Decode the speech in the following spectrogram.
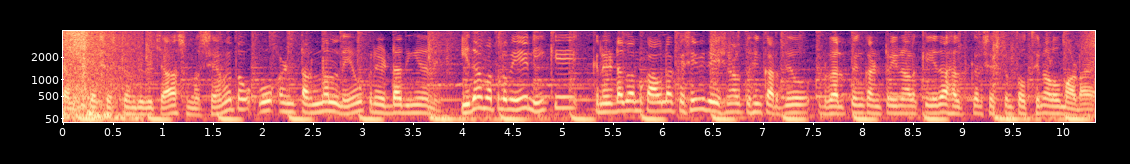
ਹੈਲਥਕੇਅਰ ਸਿਸਟਮ ਦੇ ਵਿੱਚ ਆ ਸਮੱਸਿਆਵਾਂ ਤਾਂ ਉਹ ਇੰਟਰਨਲ ਨੇ ਉਹ ਕੈਨੇਡਾ ਦੀਆਂ ਨੇ। ਇਹਦਾ ਮਤਲਬ ਇਹ ਨਹੀਂ ਕਿ ਕੈਨੇਡਾ ਦਾ ਮੁਕਾਬਲਾ ਕਿਸੇ ਵੀ ਦੇਸ਼ ਨਾਲ ਤੁਸੀਂ ਕਰਦੇ ਹੋ ਡਿਵੈਲਪਿੰਗ ਕੰਟਰੀ ਨਾਲ ਕਿ ਇਹਦਾ ਹੈਲਥਕੇਅਰ ਸਿਸਟਮ ਤਾਂ ਉੱਥੇ ਨਾਲੋਂ ਮਾੜਾ ਆ।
